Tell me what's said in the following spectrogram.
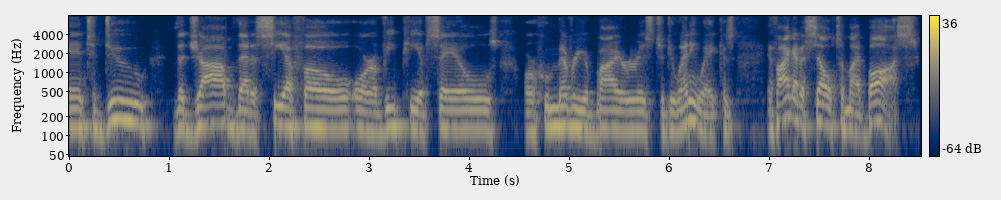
and to do the job that a CFO or a VP of sales or whomever your buyer is to do anyway. Because if I got to sell to my boss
